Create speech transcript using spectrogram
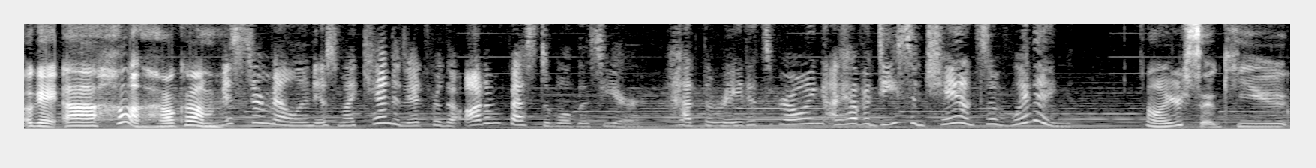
Okay, uh, huh, how come? Mr. Melon is my candidate for the Autumn Festival this year. At the rate it's growing, I have a decent chance of winning. Oh, you're so cute.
